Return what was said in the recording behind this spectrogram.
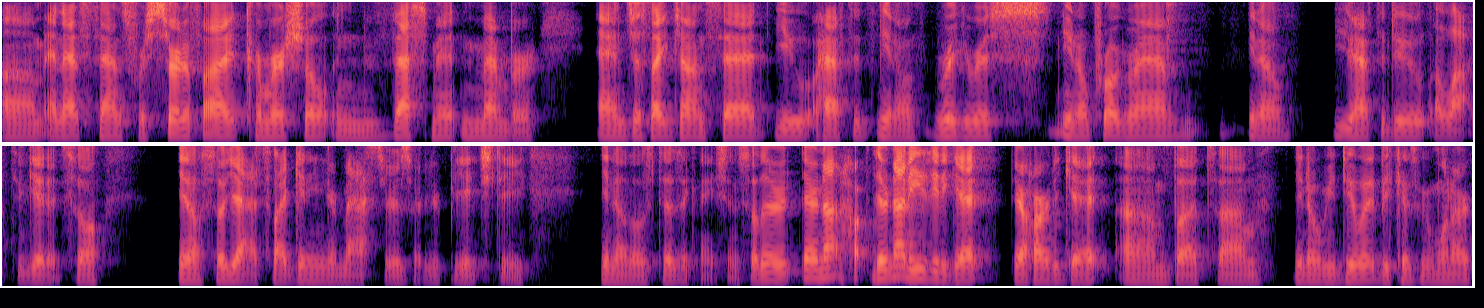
Um, and that stands for Certified Commercial Investment Member. And just like John said, you have to, you know, rigorous, you know, program, you know, you have to do a lot to get it. So, you know, so yeah, it's like getting your master's or your PhD you know those designations. So they're they're not they're not easy to get. They're hard to get, um, but um, you know we do it because we want our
